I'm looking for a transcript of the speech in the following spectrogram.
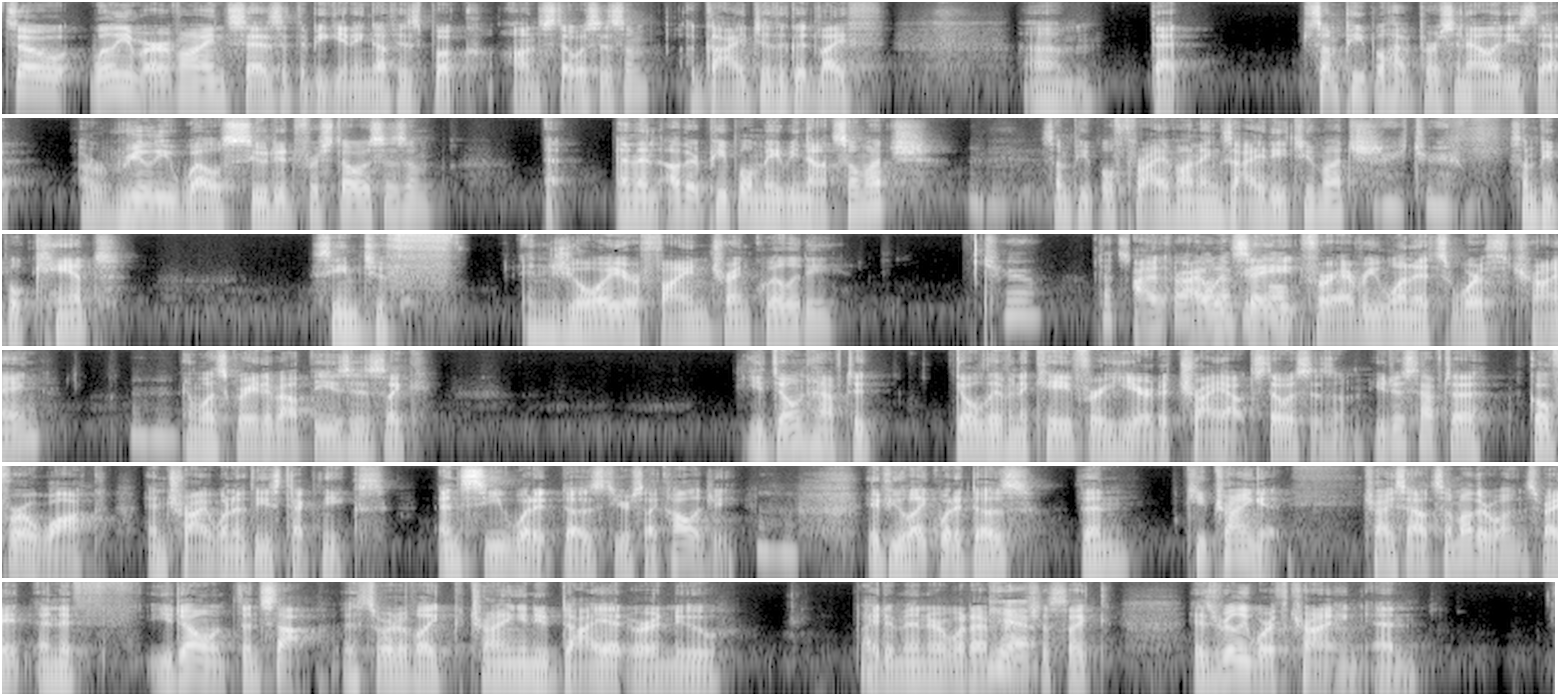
so william irvine says at the beginning of his book on stoicism a guide to the good life um, that some people have personalities that are really well suited for stoicism and then other people maybe not so much. Mm-hmm. some people thrive on anxiety too much. Very true. Some people can't seem to f- enjoy or find tranquility. True. That's i, I would say for everyone it's worth trying. Mm-hmm. and what's great about these is like you don't have to go live in a cave for a year to try out Stoicism. You just have to go for a walk and try one of these techniques and see what it does to your psychology. Mm-hmm. If you like what it does, then keep trying it. Try out some other ones, right? And if you don't, then stop. It's sort of like trying a new diet or a new vitamin or whatever. Yeah. It's just like it's really worth trying. And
